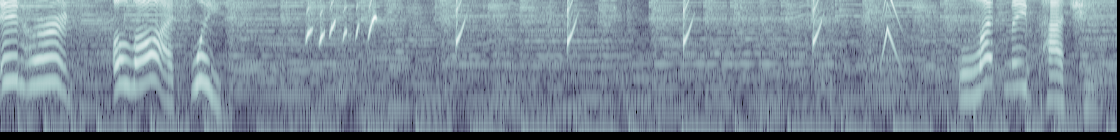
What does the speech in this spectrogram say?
It hurts a lot. Wait. Let me pat you.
